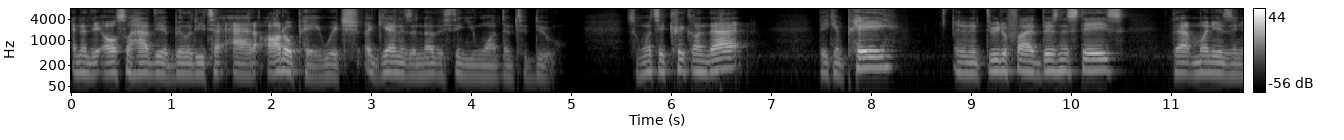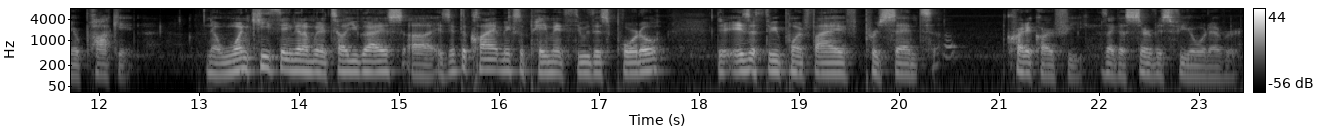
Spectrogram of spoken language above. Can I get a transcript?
and then they also have the ability to add auto pay, which again is another thing you want them to do. So once they click on that, they can pay, and in three to five business days, that money is in your pocket. Now, one key thing that I'm going to tell you guys uh, is if the client makes a payment through this portal, there is a 3.5% credit card fee. It's like a service fee or whatever,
